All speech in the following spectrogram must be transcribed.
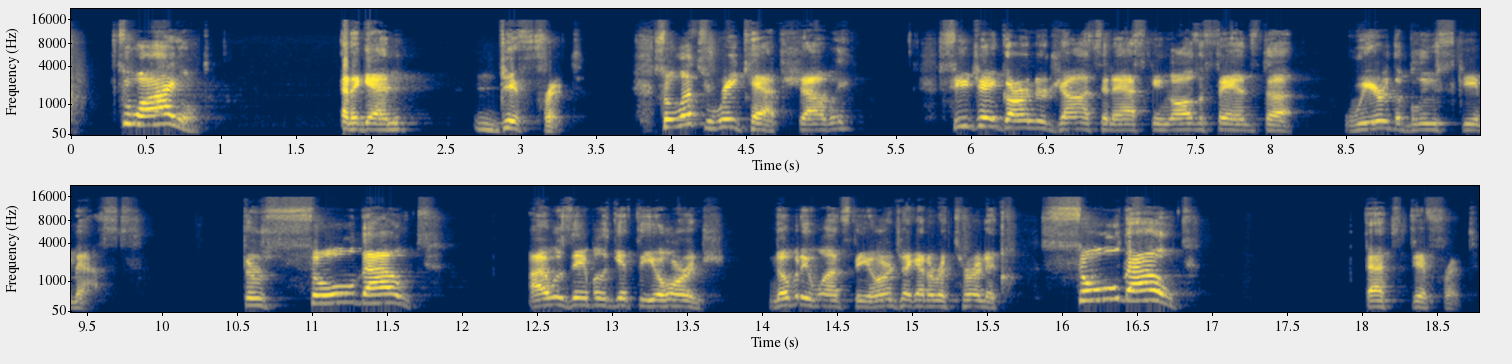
It's wild. And again, different. So let's recap, shall we? CJ Gardner Johnson asking all the fans to wear the blue ski masks. They're sold out. I was able to get the orange. Nobody wants the orange. I got to return it. Sold out. That's different.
